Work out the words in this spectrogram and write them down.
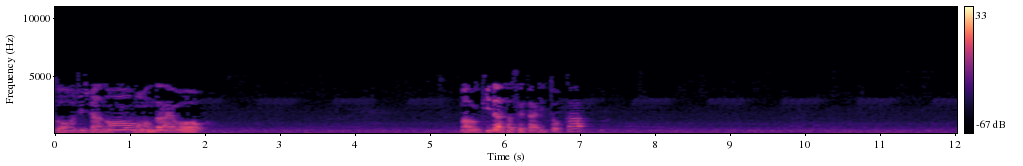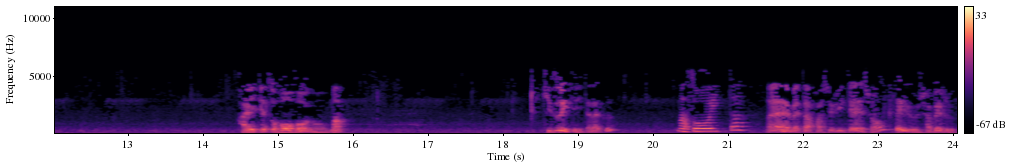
当事者の問題を、まあ、浮き出させたりとか、解決方法の、まあ、気づいていただく、まあ、そういった、えーメタファシリテーションっていう喋る、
